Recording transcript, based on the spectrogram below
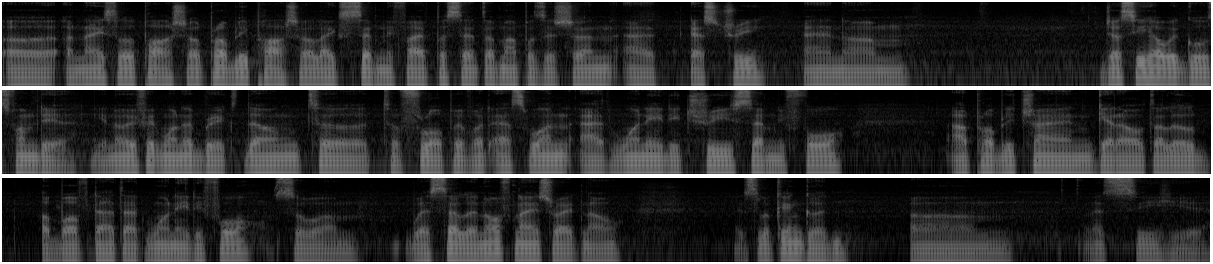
a, a nice little partial, probably partial like 75% of my position at S3 and um, just see how it goes from there. You know, if it wanna break down to, to floor pivot S1 at 183.74, I'll probably try and get out a little above that at 184. So um, we're selling off nice right now. It's looking good. Um, let's see here.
